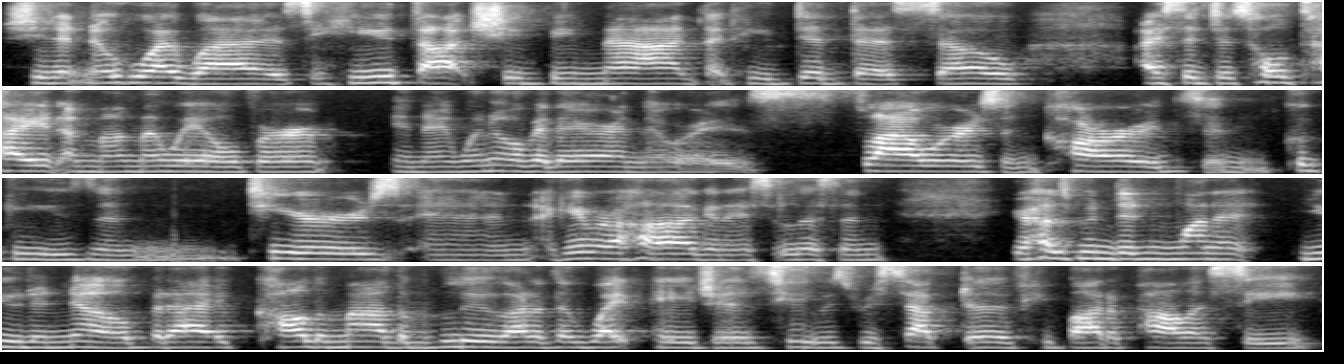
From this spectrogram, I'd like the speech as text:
She didn't know who I was. He thought she'd be mad that he did this. So I said, just hold tight. I'm on my way over. And I went over there and there was flowers and cards and cookies and tears. And I gave her a hug and I said, listen, your husband didn't want it, you to know, but I called him out of the blue, out of the white pages. He was receptive. He bought a policy.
